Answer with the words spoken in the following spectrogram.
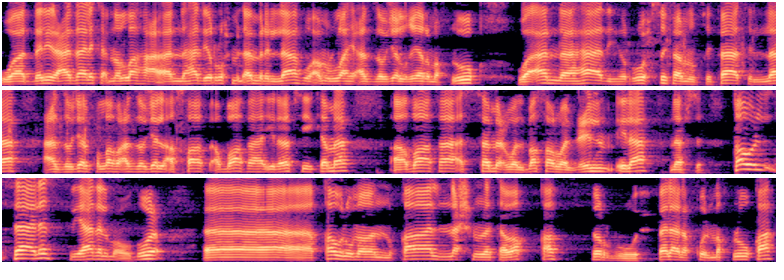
والدليل على ذلك أن الله أن هذه الروح من أمر الله وأمر الله عز وجل غير مخلوق وأن هذه الروح صفة من صفات الله عز وجل فالله عز وجل أصاف أضافها إلى نفسه كما أضاف السمع والبصر والعلم إلى نفسه. قول ثالث في هذا الموضوع آه، قول من قال نحن نتوقف في الروح فلا نقول مخلوقة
